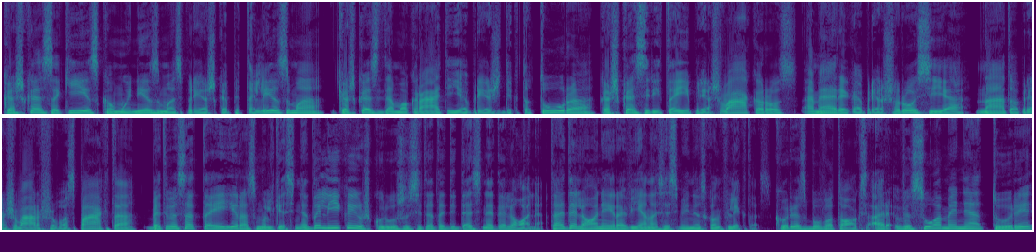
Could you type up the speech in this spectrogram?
Kažkas sakys komunizmas prieš kapitalizmą, kažkas demokratija prieš diktatūrą, kažkas rytai prieš vakarus, Amerika prieš Rusiją, NATO prieš Varšuvos paktą, bet visa tai yra smulkesni dalykai, už kurių susideda didesnė dėlionė dėlionę. Ta dėlionė yra vienas esminis konfliktas, kuris buvo toks, ar visuomenė turi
